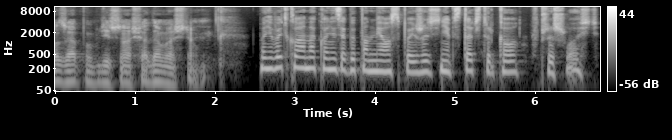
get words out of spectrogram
Poza publiczną świadomością. Panie Wojtku, a na koniec jakby pan miał spojrzeć nie wstecz, tylko w przyszłość.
